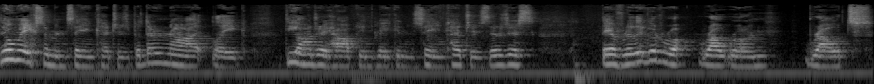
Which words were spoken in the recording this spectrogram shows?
they'll make some insane catches, but they're not like DeAndre Hopkins making insane catches. They're just they have really good route run routes,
